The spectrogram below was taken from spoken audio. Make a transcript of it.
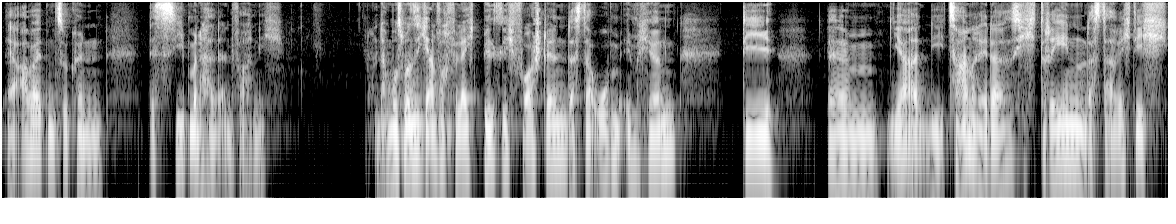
erarbeiten zu können, das sieht man halt einfach nicht. Und da muss man sich einfach vielleicht bildlich vorstellen, dass da oben im Hirn die, ähm, ja, die Zahnräder sich drehen, dass da richtig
